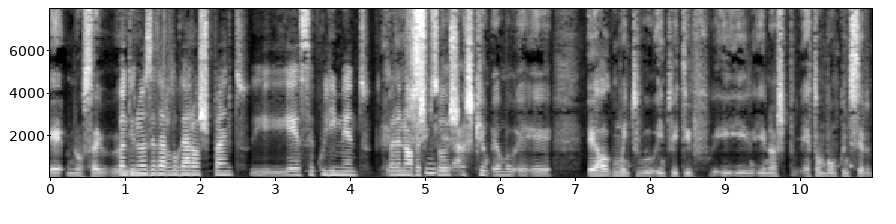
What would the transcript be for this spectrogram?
é, não sei. Continuas a dar lugar ao espanto e a esse acolhimento para novas Sim, pessoas? Acho que é, uma, é, é, algo muito intuitivo e, e, nós é tão bom conhecer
